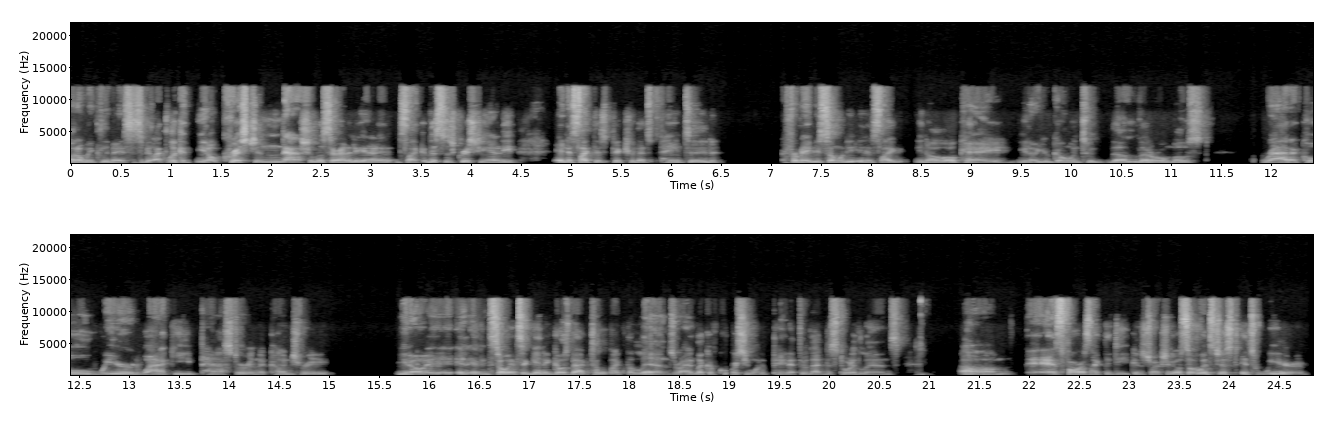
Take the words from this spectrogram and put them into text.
on a weekly basis to be like look at you know christian nationalist identity and it's like this is christianity and it's like this picture that's painted for maybe somebody and it's like you know okay you know you're going to the literal most radical weird wacky pastor in the country you know and, and, so it's again it goes back to like the lens right? Like of course you want to paint it through that distorted lens um as far as like the deconstruction goes. So it's just it's weird.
